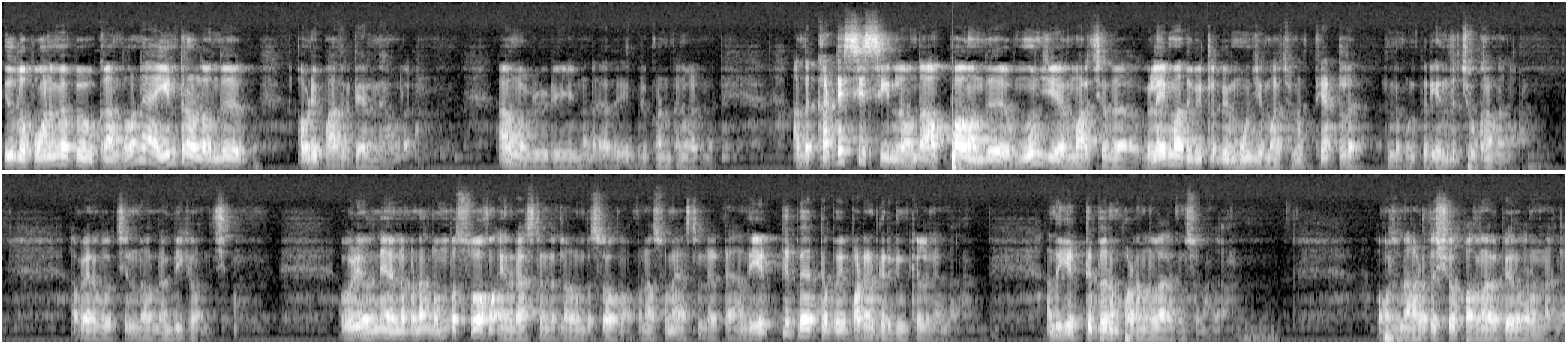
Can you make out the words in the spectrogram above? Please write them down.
இதுக்குள்ளே போனமே போய் உட்காந்தோடனே உடனே இன்டர்வலில் வந்து அப்படி பார்த்துக்கிட்டே இருந்தேன் அவங்கள. அவங்க இப்படி இப்படி என்னடா அது இப்படி பண்ணிட்டாங்களே அப்படின்னு. அந்த கடைசி சீனில் வந்து அப்பா வந்து மூஞ்சியை மறைச்சி அந்த விலைமாத வீட்டில் போய் மூஞ்சியை மறைச்சோன்னா தேட்டரில் ரெண்டு மூணு பேர் எந்திரிச்சு உட்காந்தாங்க அப்போ எனக்கு ஒரு சின்ன ஒரு நம்பிக்கை வந்துச்சு. அப்படி வந்து என்ன பண்ணாங்க ரொம்ப சோகம். என்னோடய அஸ்டண்டர்ட்லாம் ரொம்ப சோகம். அப்போ நான் சொன்னேன் அஸ்டண்டர்ட்ட அந்த எட்டு பேர்கிட்ட போய் படம் எப்படி இருக்குன்னு கேளுங்கண்ணா அந்த எட்டு பேரும் படம் நல்லா இருக்குன்னு சொன்னாங்க. அவங்க சொன்னால் அடுத்த ஷோ பதினாறு பேர் வரும்னாங்க.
